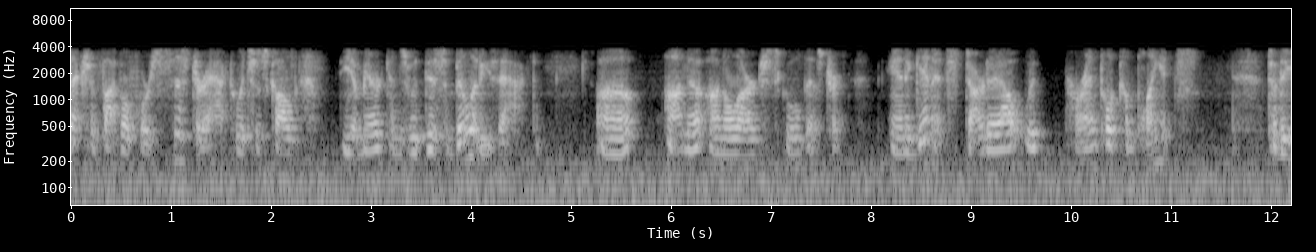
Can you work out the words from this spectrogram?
Section 504 Sister Act, which is called the Americans with Disabilities Act, uh, on a on a large school district. And again, it started out with parental complaints to the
